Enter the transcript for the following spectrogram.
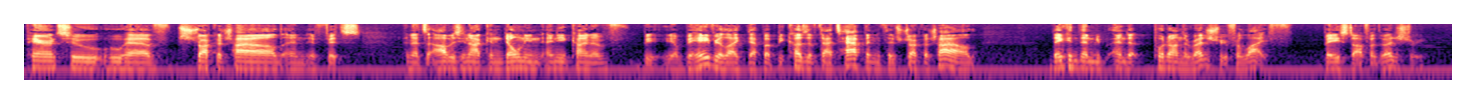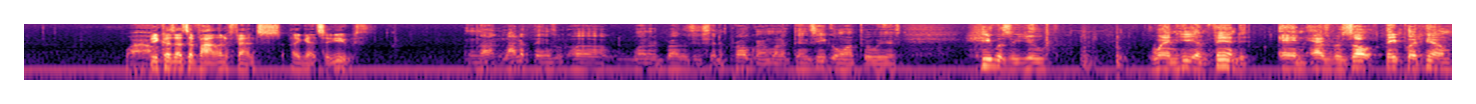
parents who who have struck a child and if it's and that's obviously not condoning any kind of you know, behavior like that but because if that's happened if they've struck a child they can then be, end up put on the registry for life based off of the registry Wow. Because that's a violent offense against a youth. Not, a lot of things. Uh, one of the brothers that's in the program, one of the things he going through is he was a youth when he offended, and as a result, they put him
